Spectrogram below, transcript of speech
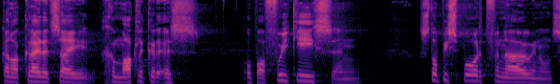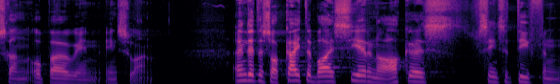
kan haar kry dat sy gemakliker is op haar voetjies en stop die sport vir nou en ons gaan ophou en en so aan. En dit is haar kuite baie seer en haar hakke is sensitief en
